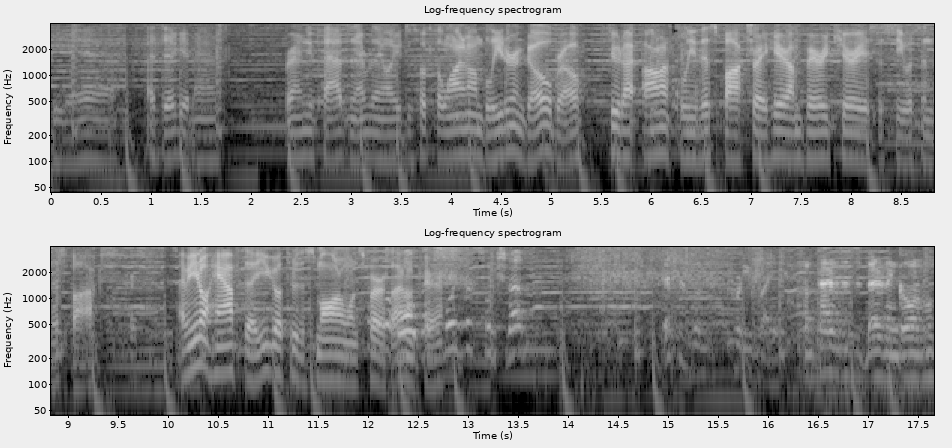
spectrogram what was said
Yeah, I dig it, man. Brand new pads and everything. All you just hook the line on bleeder and go, bro. Dude, I honestly, this box right here, I'm very curious to see what's in this box. I mean, you don't have to. You go through the smaller ones first. I don't care. Let's, let's switch it up. This is pretty light. Sometimes this is better than going home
